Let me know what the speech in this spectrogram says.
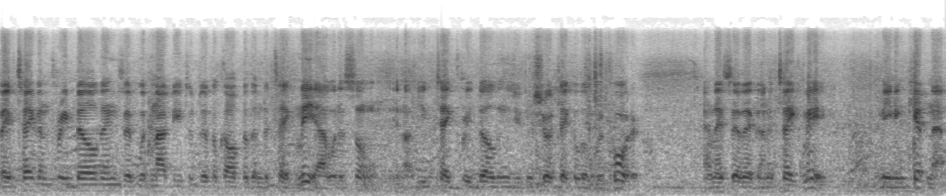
They've taken three buildings. It would not be too difficult for them to take me, I would assume. You know, you take three buildings, you can sure take a little reporter. And they say they're going to take me, meaning kidnap.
